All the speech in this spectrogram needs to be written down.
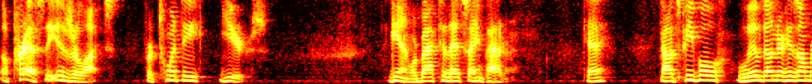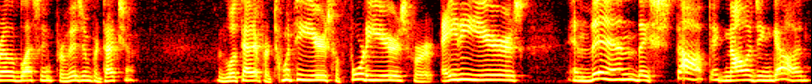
oppressed the Israelites for 20 years. Again, we're back to that same pattern. Okay? God's people lived under his umbrella blessing, provision, protection. We've looked at it for 20 years, for 40 years, for 80 years, and then they stopped acknowledging God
